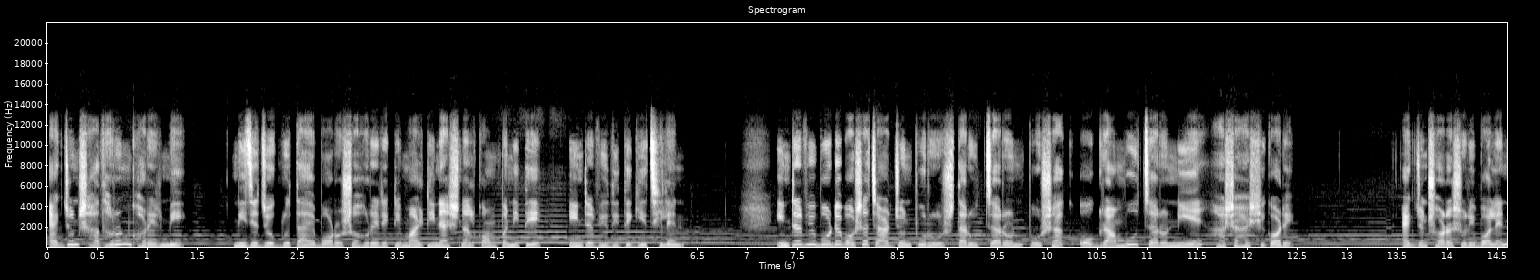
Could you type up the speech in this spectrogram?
একজন সাধারণ ঘরের মেয়ে। নিজের যোগ্যতায় বড় শহরের একটি মাল্টিন্যাশনাল কোম্পানিতে ইন্টারভিউ দিতে গিয়েছিলেন। ইন্টারভিউ বোর্ডে বসা চারজন পুরুষ তার উচ্চারণ, পোশাক ও গ্রাম্য উচ্চারণ নিয়ে হাসাহাসি করে। একজন সরাসরি বলেন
